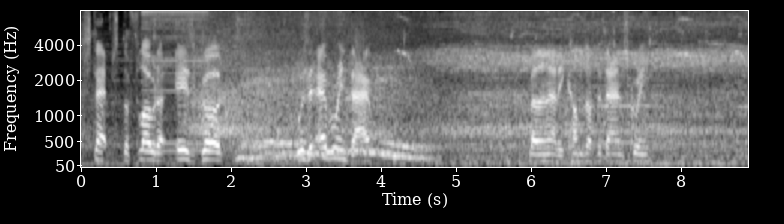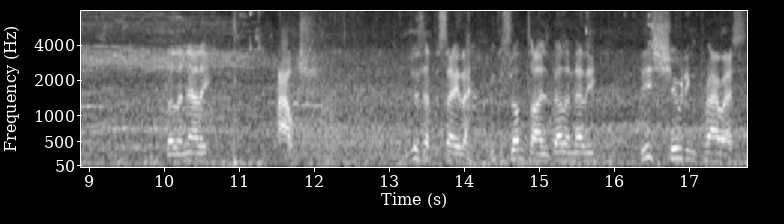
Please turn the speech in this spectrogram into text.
Steps, the floater is good. Was it ever in doubt? Belinelli comes off the down screen. Belinelli, ouch. You just have to say that sometimes Belinelli, his shooting prowess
